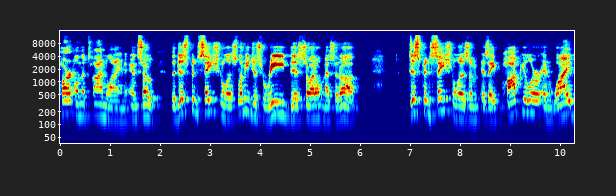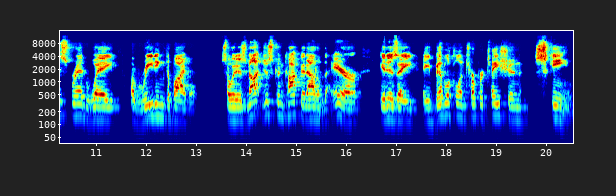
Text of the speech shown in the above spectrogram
part on the timeline. And so the dispensationalists, let me just read this so I don't mess it up. Dispensationalism is a popular and widespread way of reading the Bible. So it is not just concocted out of the air, it is a, a biblical interpretation scheme.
